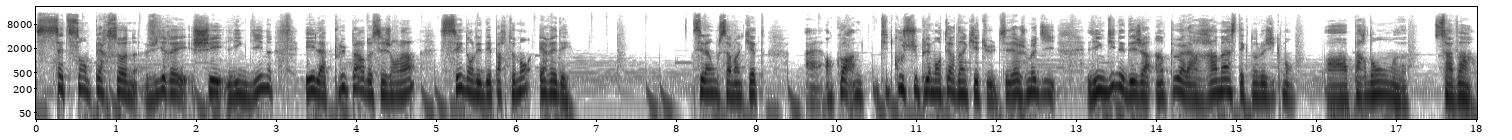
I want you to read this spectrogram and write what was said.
700 personnes virées chez LinkedIn et la plupart de ces gens-là, c'est dans les départements RD. C'est là où ça m'inquiète euh, encore une petite couche supplémentaire d'inquiétude. C'est-à-dire, je me dis, LinkedIn est déjà un peu à la ramasse technologiquement. Ah, pardon, euh, ça va.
